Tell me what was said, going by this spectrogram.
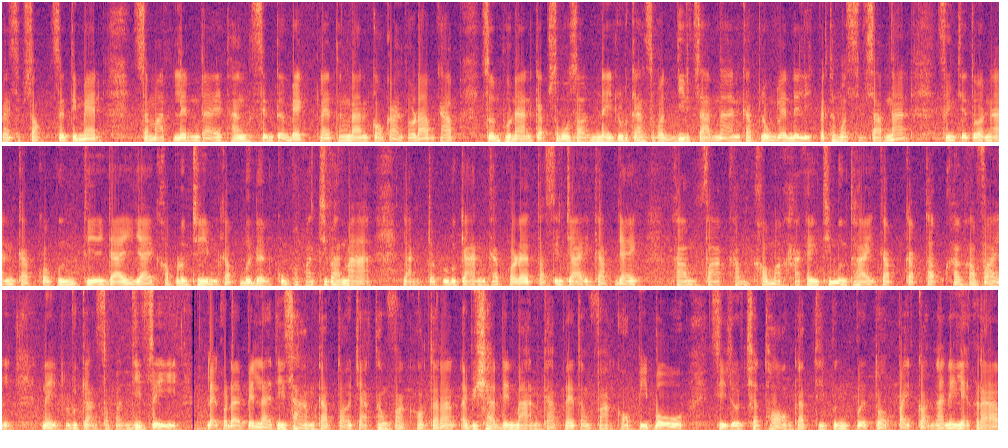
182 เซนติเมตรสามารถเล่นได้ทั้งเซนเตอร์แบ็กและทางด้านกองกลางตัวรับครับ ส่วนผู้นั้นกับสโมสรในฤดูกาล 2023 นั้นครับลงเล่นในลีกไปทั้งหมด 13 นัด ซึ่งเจ้าตัวนั้นครับก็เพิ่งที่ได้ย้ายเข้าร่วมทีมครับเมื่อเดือนกุมภาพันธ์ที่ผ่านมา หลังจบฤดูกาลครับก็ได้ตัดสินใจครับย้ายข้ามฝากคำเข้ามาค้าแข่งที่เมืองไทยกับกับทัพข้างคาไฟในฤดูกาล 2024 และก็ได้เป็นรายที่ 3 ครับต่อจากทางฝั่งของตนันอภิชาติเดนมานครับและทางฝั่งของปีโปสีรุชชัดทองครับที่เพิ่งเปิดตัวไปก่อนหน้านี้เลยครับ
